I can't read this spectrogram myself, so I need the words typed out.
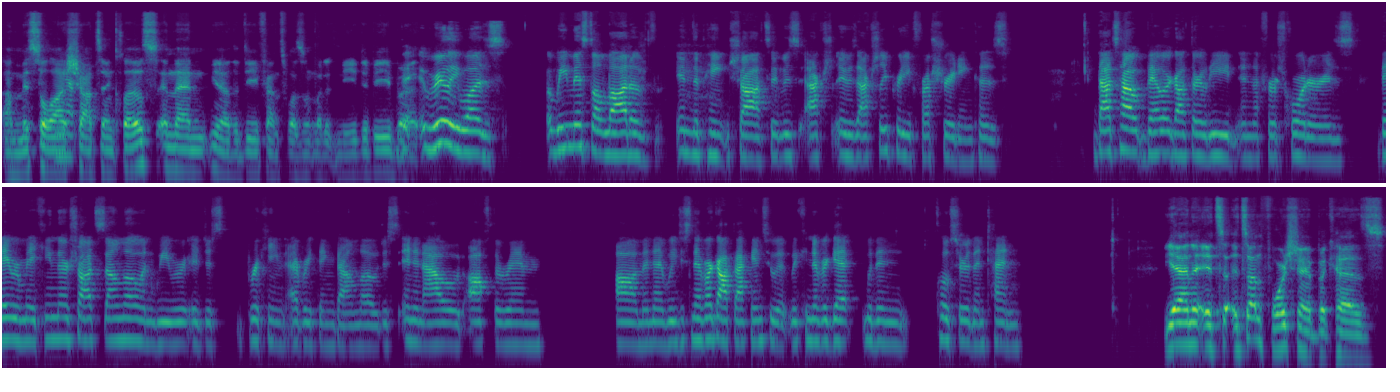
Um, missed a lot of shots in close, and then you know the defense wasn't what it needed to be. But it really was we missed a lot of in the paint shots it was actually it was actually pretty frustrating because that's how baylor got their lead in the first quarter is they were making their shots down low and we were it just bricking everything down low just in and out off the rim um and then we just never got back into it we can never get within closer than 10 Yeah, and it's it's unfortunate because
